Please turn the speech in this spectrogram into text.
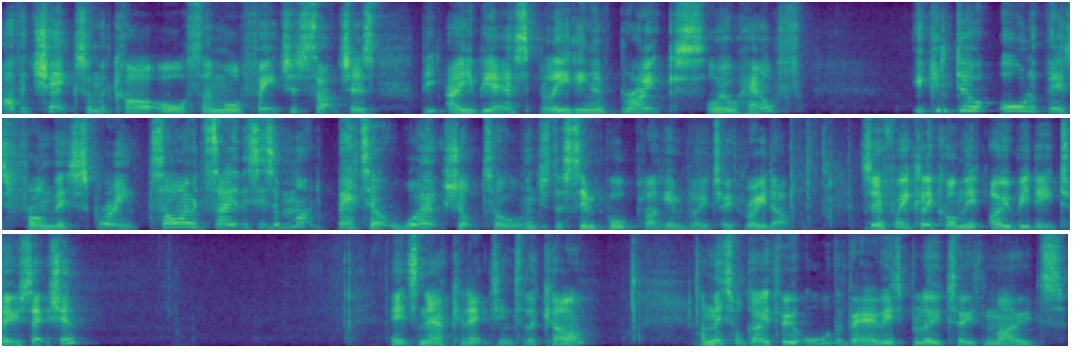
other checks on the car or some more features such as the ABS, bleeding of brakes, oil health, you can do all of this from this screen. So I would say this is a much better workshop tool than just a simple plug-in Bluetooth reader. So if we click on the OBD2 section, it's now connecting to the car. And this will go through all the various Bluetooth modes.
